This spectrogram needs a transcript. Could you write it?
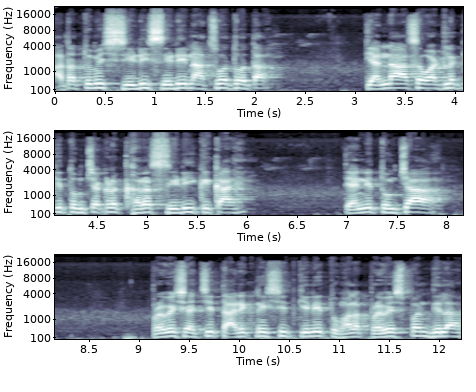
आता तुम्ही सी डी सी डी नाचवत होता. त्यांना असं वाटलं की तुमच्याकडं खरंच सी डी की काय? त्यांनी तुमच्या प्रवेशाची तारीख निश्चित केली तुम्हाला प्रवेश पण दिला.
